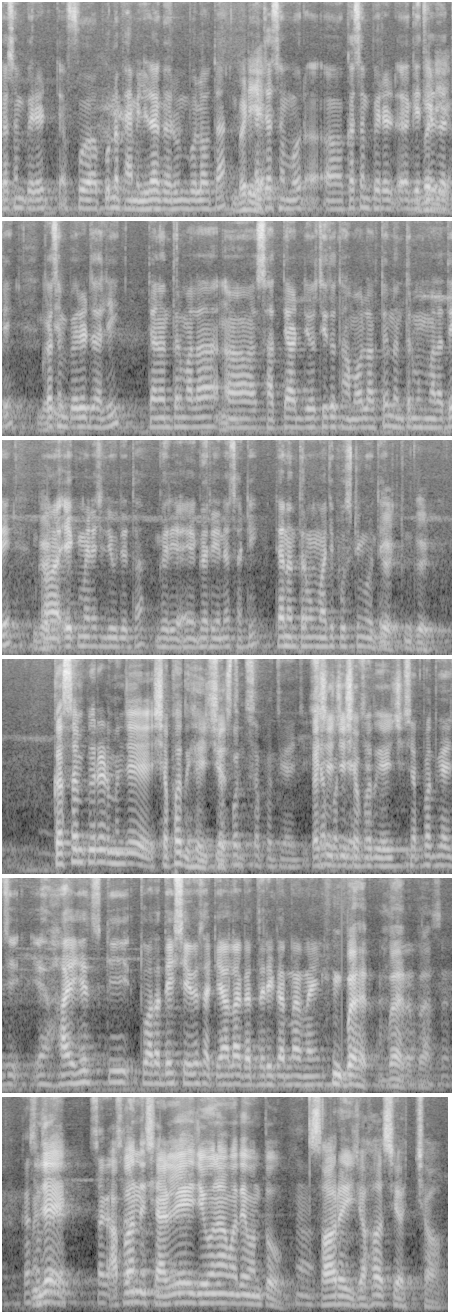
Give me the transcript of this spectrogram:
कसम पेरियड पूर्ण फॅमिलीला घरून बोलावता बढिया. त्याच्यासमोर अ, कसम पेरियड घेतली बढिया. जाते बढिया. कसम पेरियड झाली त्यानंतर मला अ, सात ते आठ दिवस तिथं थांबावं लागतं नंतर मग मला ते अ, Good. एक महिन्याची लिव्ह देता घरी घरी येण्यासाठी त्यानंतर मग माझी पोस्टिंग होते गुड गुड कसम पिरियड म्हणजे शपथ घ्यायची असते. शपथ शपथ घ्यायची. कशाची शपथ घ्यायची? शपथ घ्यायची? हा हेच की तू आता देश सेवेसाठी आला गद्दारी करणार नाही? बर बर बर. असं. कसं म्हणजे ते सगळं- आपण शालेय जीवनामध्ये म्हणतो हां. सारे जहा से अच्छा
